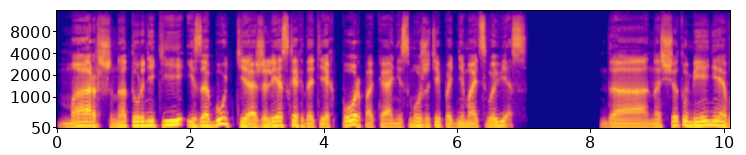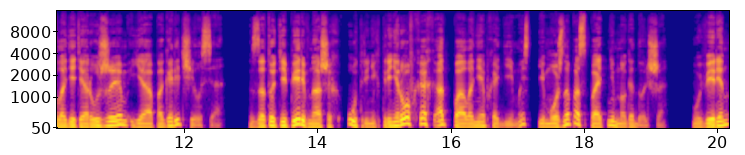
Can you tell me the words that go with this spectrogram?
Марш на турники и забудьте о железках до тех пор, пока не сможете поднимать свой вес. Да, насчет умения владеть оружием я погорячился. Зато теперь в наших утренних тренировках отпала необходимость, и можно поспать немного дольше. Уверен,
